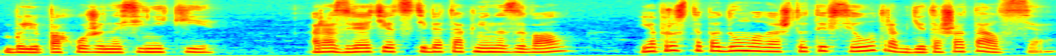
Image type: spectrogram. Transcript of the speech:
были похожи на синяки. «Разве отец тебя так не называл? Я просто подумала, что ты все утро где-то шатался».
